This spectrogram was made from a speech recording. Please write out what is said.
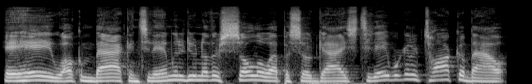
Hey, hey, welcome back. And today I'm going to do another solo episode, guys. Today we're going to talk about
